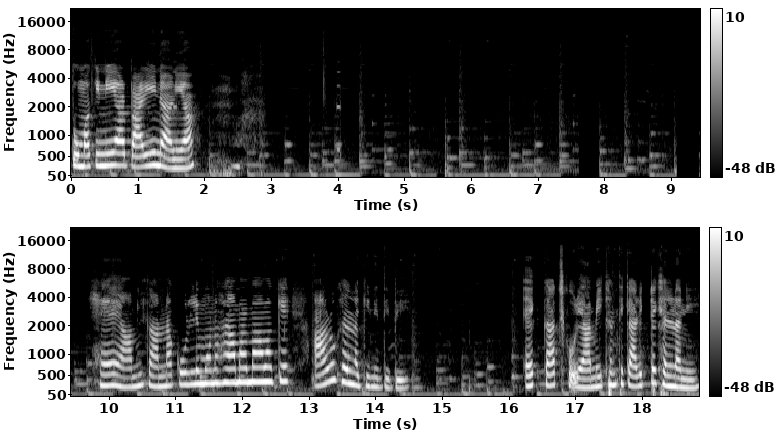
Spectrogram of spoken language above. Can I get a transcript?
তোমাকে নিয়ে আর পারি না নিয়া হ্যাঁ আমি কান্না করলে মনে হয় আমার মা আমাকে আরও খেলনা কিনে দিবে। এক কাজ করে, আমি এখান থেকে আরেকটা খেলনা নিই।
